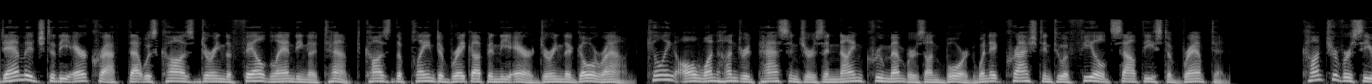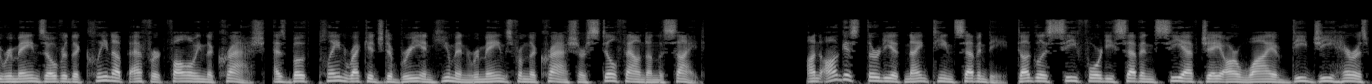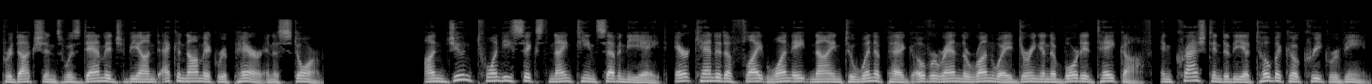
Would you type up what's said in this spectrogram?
Damage to the aircraft that was caused during the failed landing attempt caused the plane to break up in the air during the go-around, killing all 100 passengers and nine crew members on board when it crashed into a field southeast of Brampton. Controversy remains over the cleanup effort following the crash, as both plane wreckage debris and human remains from the crash are still found on the site. On August 30, 1970, Douglas C-47 CFJRY of D. G. Harris Productions was damaged beyond economic repair in a storm. On June 26, 1978, Air Canada Flight 189 to Winnipeg overran the runway during an aborted takeoff, and crashed into the Etobicoke Creek ravine.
